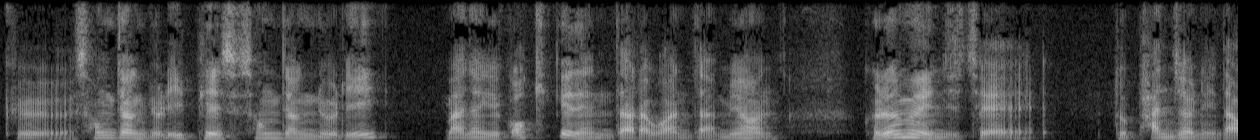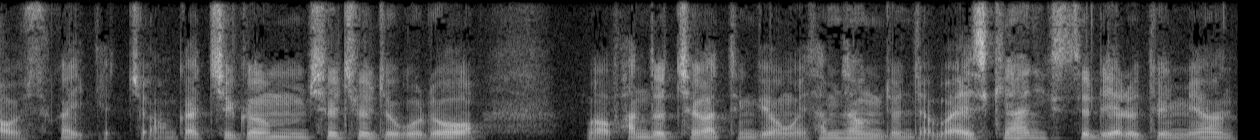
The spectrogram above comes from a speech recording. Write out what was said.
그 성장률, EPS 성장률이 만약에 꺾이게 된다라고 한다면 그러면 이제 또 반전이 나올 수가 있겠죠. 그러니까 지금 실질적으로 뭐 반도체 같은 경우에 삼성전자, 뭐 SK 하이닉스를 예로 들면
